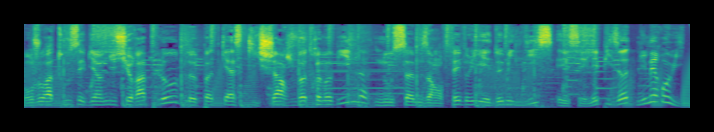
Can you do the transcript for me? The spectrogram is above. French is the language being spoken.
Bonjour à tous et bienvenue sur Upload, le podcast qui charge votre mobile. Nous sommes en février 2010 et c'est l'épisode numéro 8.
